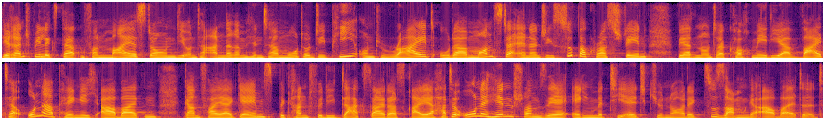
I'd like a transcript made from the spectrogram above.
Die Rennspielexperten von Milestone, die unter anderem hinter MotoGP und Ride oder Monster Energy Supercross stehen, werden unter Koch Media weiter unabhängig arbeiten. Gunfire Games, bekannt für die Darksiders-Reihe, hatte ohnehin schon sehr eng mit THQ Nordic zusammengearbeitet.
